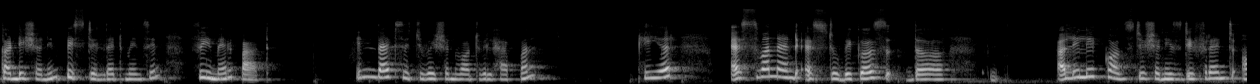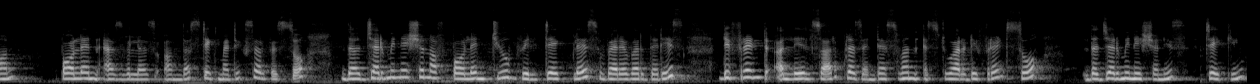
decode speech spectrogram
condition in pistil that means in female part in that situation what will happen? Here s1 and s2 because the allelic constitution is different on pollen as well as on the stigmatic surface. So the germination of pollen tube will take place wherever there is different alleles are present. S1 s2 are different so the germination is taking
